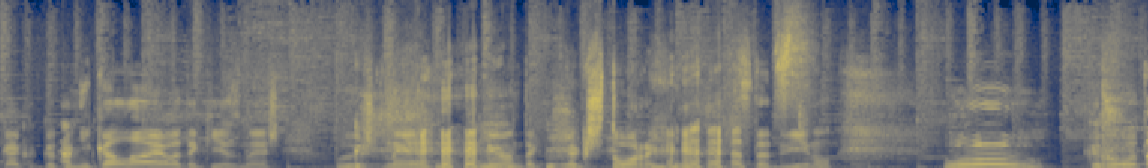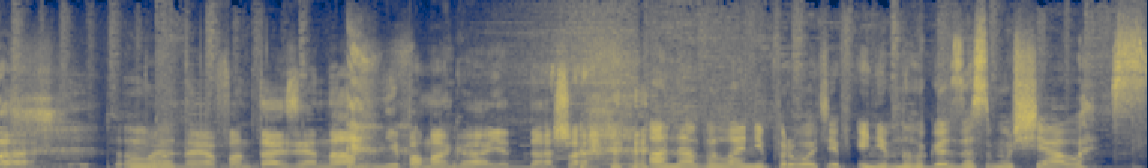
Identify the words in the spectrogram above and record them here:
Как, как у Николаева такие, знаешь, пышные, и он так, как шторы, отодвинул. У, Круто! Больная фантазия нам не помогает, Даша. Она была не против и немного засмущалась.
